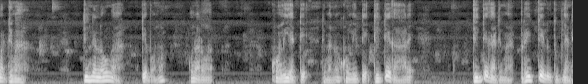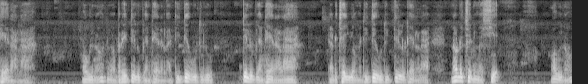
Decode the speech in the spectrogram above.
သူကဒီမှာဒီနှလုံးကတစ်ပေါ့နော်ခုနကတော့ခွန်လေးရတစ်ဒီမှာနော်ခွန်လေးတစ်ဒီတစ်ကတဲ့ဒီတစ်ကဒီမှာ break တစ်လို့သူပြန်ထည့်တာလားဟုတ်ပြီနော်ဒီမှာ break တစ်လို့ပြန်ထည့်ရလားဒီတစ်ကိုဒီလိုတစ်လို့ပြန်ထည့်ရလားဒါတစ်ချက်ယူရမယ်ဒီတစ်ကိုဒီတစ်လို့ထည့်ရလားနောက်တစ်ချက်ဒီမှာရှစ်ဟုတ်ပြီနော်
